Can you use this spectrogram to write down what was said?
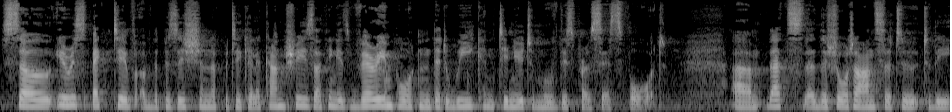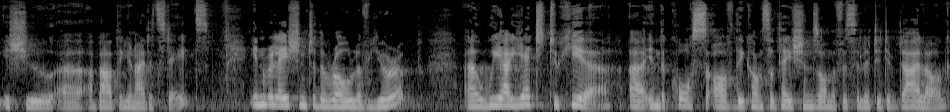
So, irrespective of the position of particular countries, I think it's very important that we continue to move this process forward. Um, that's uh, the short answer to, to the issue uh, about the United States. In relation to the role of Europe, uh, we are yet to hear, uh, in the course of the consultations on the facilitative dialogue,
